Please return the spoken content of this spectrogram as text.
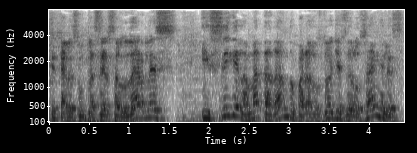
¿Qué tal? Es un placer saludarles. Y sigue la mata dando para los Dodgers de Los Ángeles.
